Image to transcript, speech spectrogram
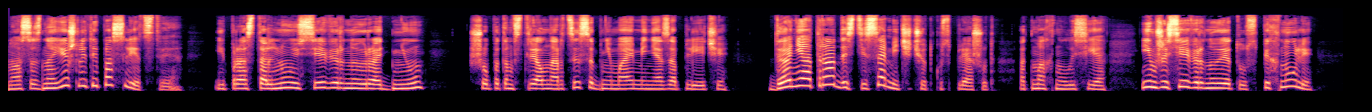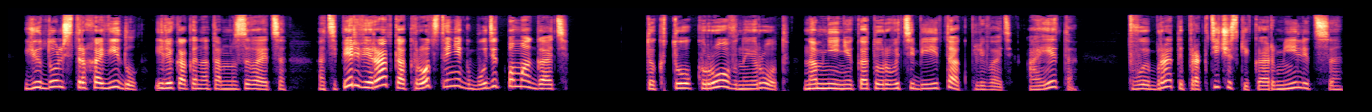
Но осознаешь ли ты последствия? И про остальную северную родню шепотом встрял нарцисс, обнимая меня за плечи. Да не от радости, сами чечетку спляшут, отмахнулась я. Им же северную эту спихнули. Юдоль страховидл, или как она там называется. А теперь Верат, как родственник, будет помогать. Так кто кровный род, на мнение которого тебе и так плевать, а это твой брат и практически кормилица.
